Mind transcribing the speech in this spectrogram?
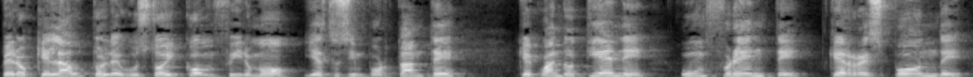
Pero que el auto le gustó y confirmó, y esto es importante, que cuando tiene un frente que responde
